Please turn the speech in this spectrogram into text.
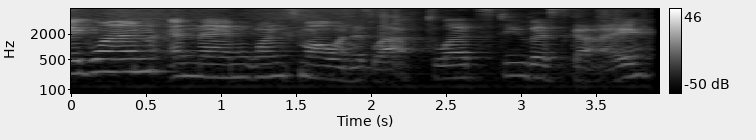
big one, and then one small one is left. Let's do this guy.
